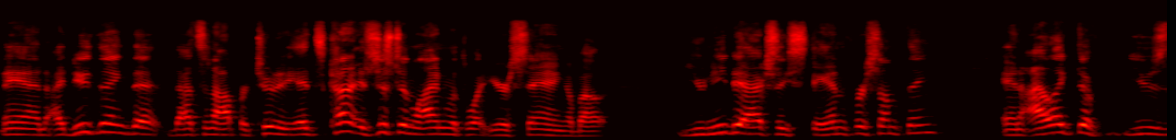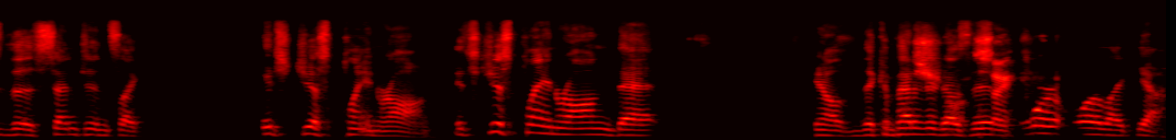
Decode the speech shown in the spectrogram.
And i do think that that's an opportunity. It's kind of it's just in line with what you're saying about you need to actually stand for something. And i like to use the sentence like it's just plain wrong. It's just plain wrong that you know the competitor does this so, or or like yeah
